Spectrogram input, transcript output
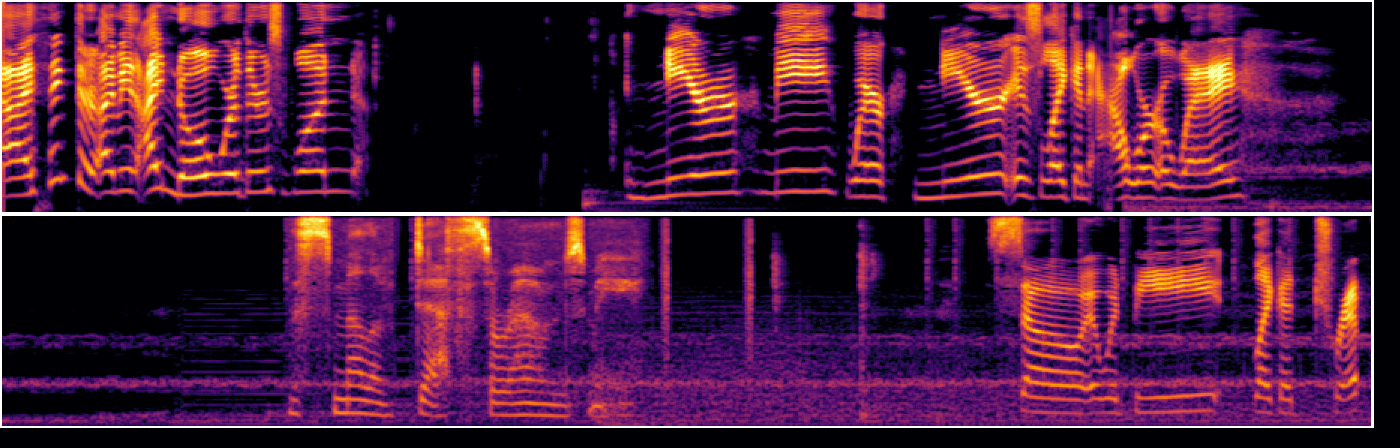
Yeah, I think there. I mean, I know where there's one near me, where near is like an hour away. The smell of death surrounds me. So it would be like a trip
